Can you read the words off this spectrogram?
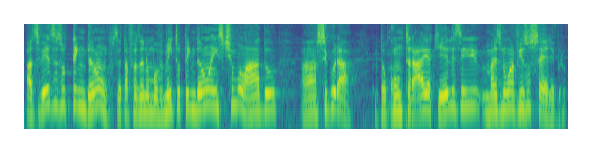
Às vezes o tendão, você está fazendo um movimento, o tendão é estimulado a segurar. Então contrai aqueles, e, mas não avisa o cérebro.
